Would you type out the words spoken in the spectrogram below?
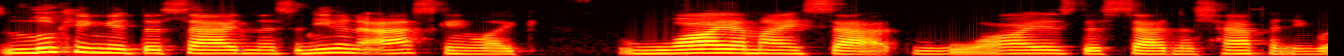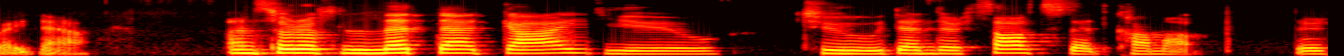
looking at the sadness and even asking, like, why am I sad? Why is this sadness happening right now? And sort of let that guide you to then their thoughts that come up there,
